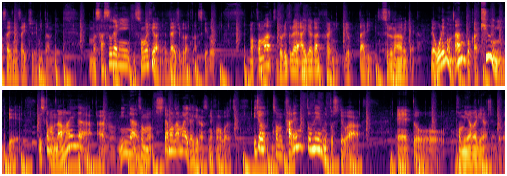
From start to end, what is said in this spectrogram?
最前最中で見たんでさすがにその日はね大丈夫だったんですけど、まあ、この後どれくらい間が空くかによったりするなみたいな。で俺もなんとか9人いてでしかも名前があのみんなその下の名前だけなんですねこの子たち。一応そのタレントネームとしてはえっ、ー、と小宮山里奈ちゃんとか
